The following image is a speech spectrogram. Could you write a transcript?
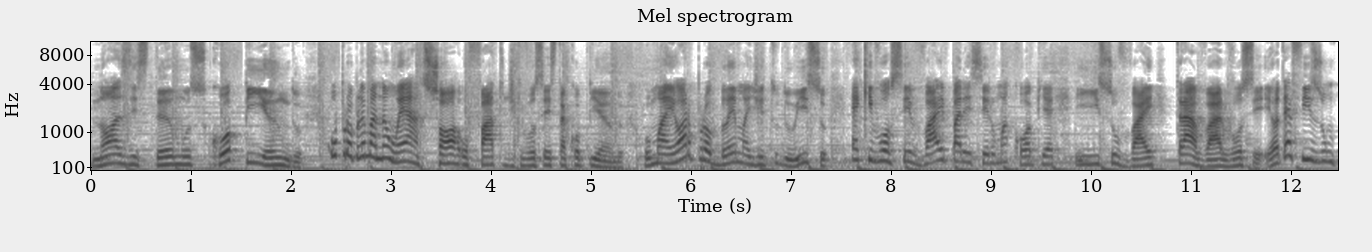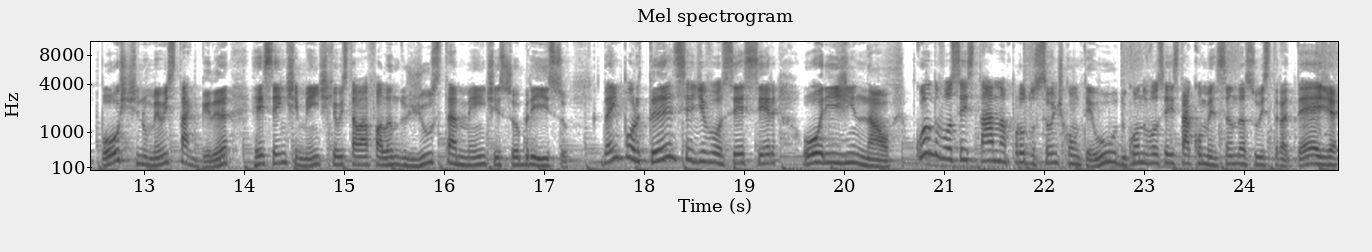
nós estamos copiando. O problema não é só o fato de que você está copiando. O maior problema de tudo isso é que você vai parecer uma cópia e isso vai travar você. Eu até fiz um post no meu Instagram recentemente que eu estava falando justamente sobre isso, da importância de você ser original. Quando você está na produção de conteúdo, quando você está começando a sua estratégia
